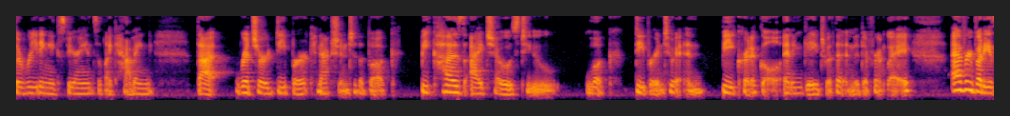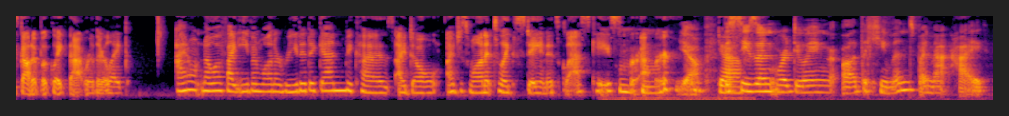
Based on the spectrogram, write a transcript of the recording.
the reading experience and like having that richer, deeper connection to the book because I chose to look deeper into it and be critical and engage with it in a different way. Everybody's got a book like that where they're like, I don't know if I even want to read it again because I don't, I just want it to like stay in its glass case mm-hmm. forever. Yeah. yeah. This season we're doing uh, The Humans by Matt Haig.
